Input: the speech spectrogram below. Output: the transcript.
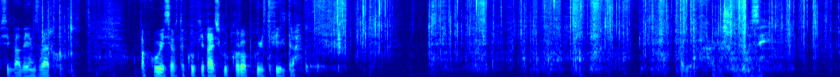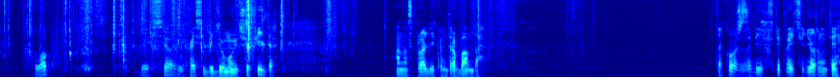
завжди даємо зверху. Пакується в таку китайську коробку від фільтра. А як хорошо влазить. Хлоп. І все. І хай собі думають, що фільтр. А насправді контрабанда. Також забіг в теплицю дьорнути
